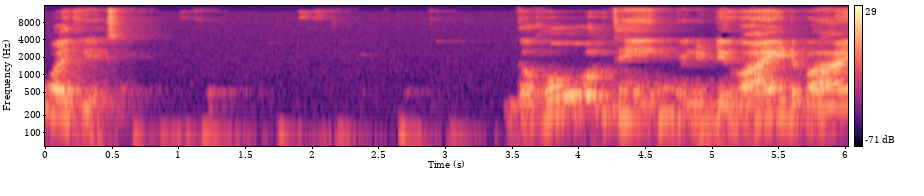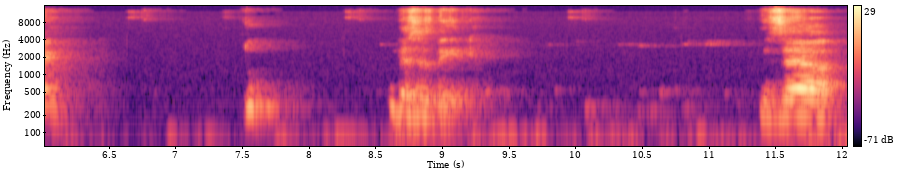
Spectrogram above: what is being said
y3 x1 the whole thing when you divide by 2 this is the area. This is a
